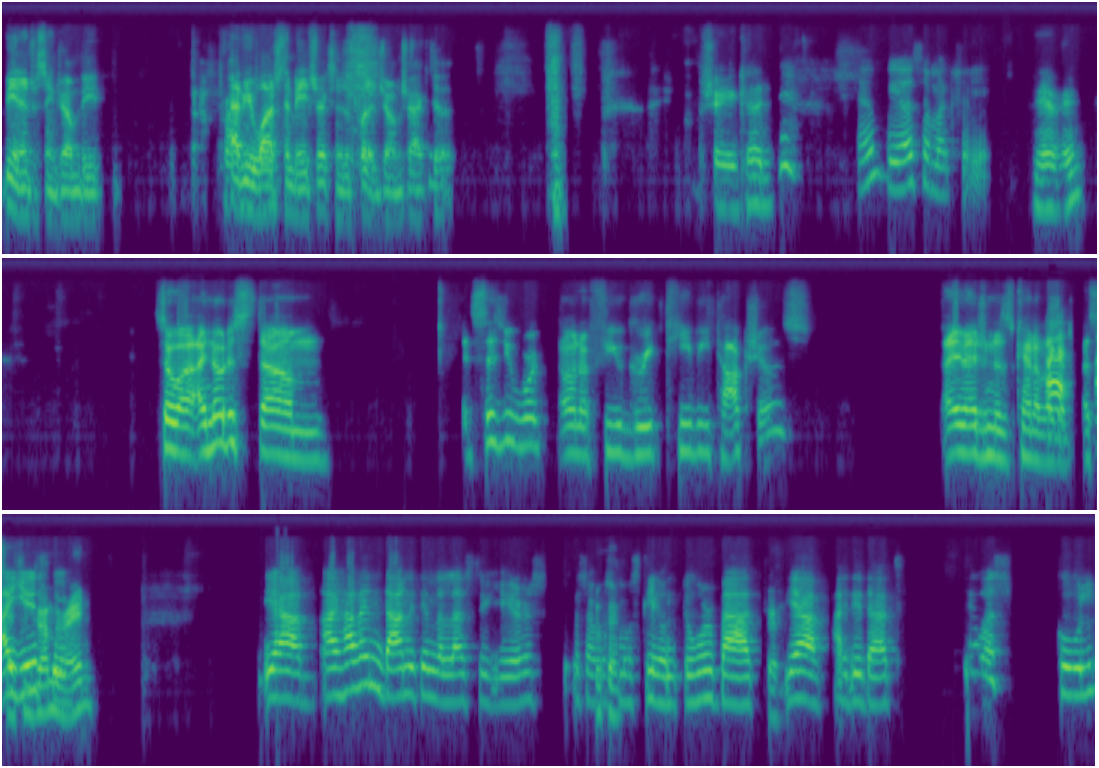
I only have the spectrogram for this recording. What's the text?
Be an interesting drum beat. Have you watched the Matrix and just put a drum track to it? I'm sure you could. that would be awesome, actually. Yeah, right. So uh, I noticed um it says you worked on a few Greek TV talk shows. I imagine it's kind of like a, a I- I session drummer, to. right? Yeah, I haven't done it in the last two years because I was Okay. mostly on tour. But Sure. yeah, I did that. It was cool.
